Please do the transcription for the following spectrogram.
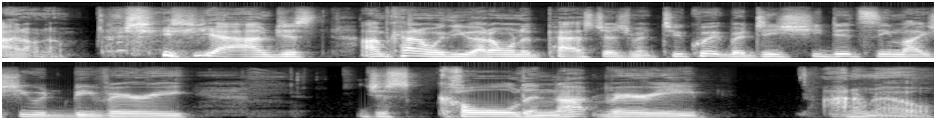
I don't know. Yeah. I'm just I'm kind of with you. I don't want to pass judgment too quick, but she did seem like she would be very just cold and not very. I don't know.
